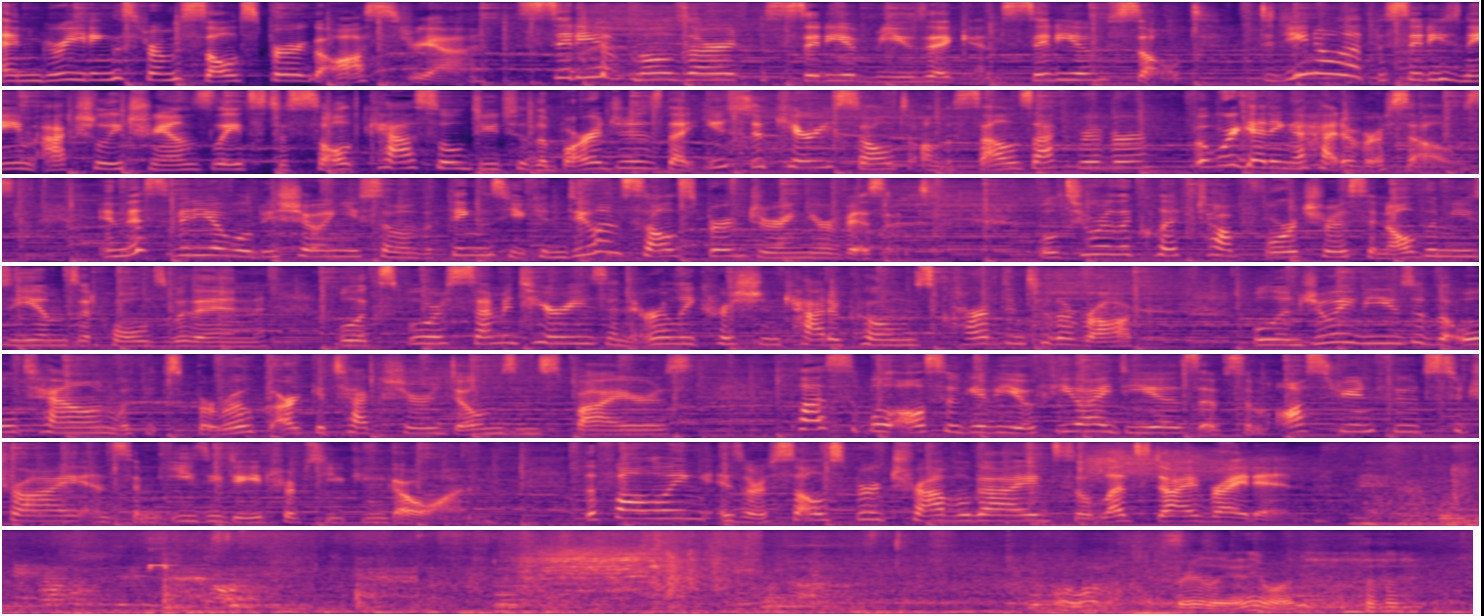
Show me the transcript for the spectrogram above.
and greetings from Salzburg, Austria. City of Mozart, city of music, and city of salt. Did you know that the city's name actually translates to Salt Castle due to the barges that used to carry salt on the Salzach River? But we're getting ahead of ourselves. In this video, we'll be showing you some of the things you can do in Salzburg during your visit. We'll tour the clifftop fortress and all the museums it holds within. We'll explore cemeteries and early Christian catacombs carved into the rock. We'll enjoy views of the old town with its Baroque architecture, domes and spires. Plus, we'll also give you a few ideas of some Austrian foods to try and some easy day trips you can go on. The following is our Salzburg travel guide, so let's dive right in. Oh wow, barely anyone.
